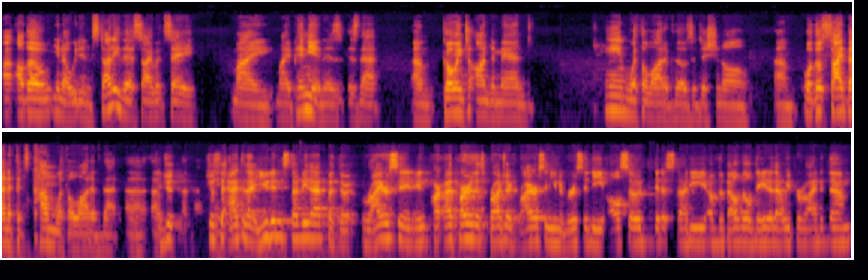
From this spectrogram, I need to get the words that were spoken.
uh, although you know we didn't study this, I would say my my opinion is is that um, going to on demand came with a lot of those additional um, well, those side benefits come with a lot of that. Uh, of, just, just to add to that, you didn't study that, but the Ryerson, in part, uh, part of this project, Ryerson University also did a study of the Belleville data that we provided them.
